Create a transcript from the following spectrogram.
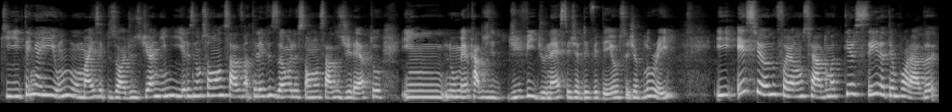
que tem aí um ou mais episódios de anime e eles não são lançados na televisão, eles são lançados direto em, no mercado de, de vídeo, né? Seja DVD ou seja Blu-ray. E esse ano foi anunciada uma terceira temporada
